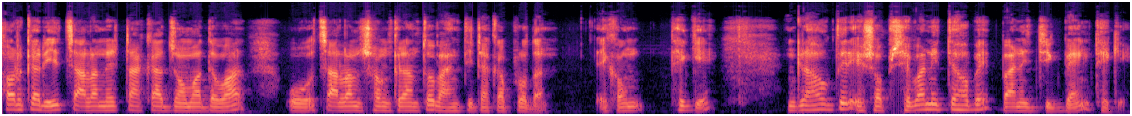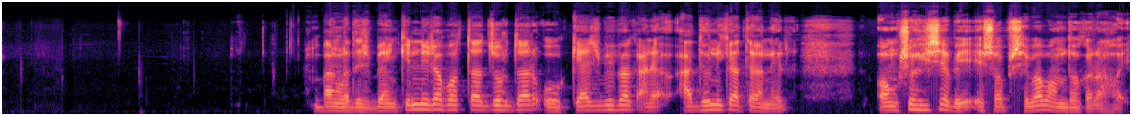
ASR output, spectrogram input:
সরকারি চালানের টাকা জমা দেওয়া ও চালান সংক্রান্ত ভাঙতি টাকা প্রদান। এখন থেকে গ্রাহকদের এসব সেবা নিতে হবে বাণিজ্যিক ব্যাংক থেকে। বাংলাদেশ ব্যাংকের নিরাপত্তা, জোরদার ও ক্যাশ বিভাগ আ- আধুনিকায়নের অংশ হিসেবে এসব সেবা বন্ধ করা হয়।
